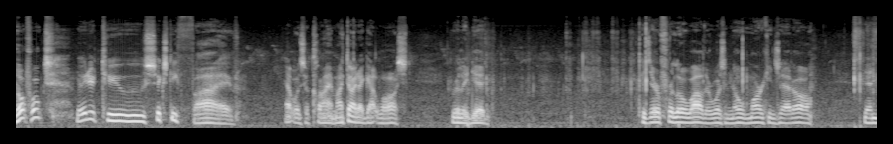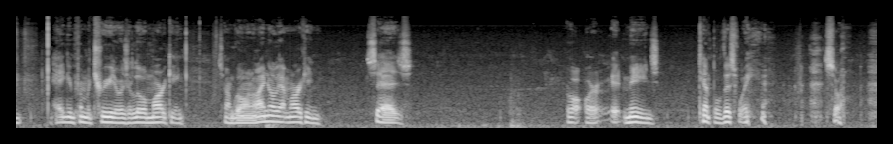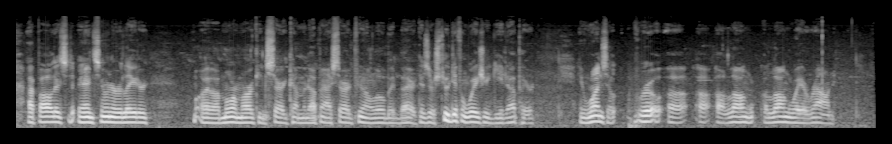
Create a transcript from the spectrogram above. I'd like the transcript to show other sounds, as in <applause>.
Hello, folks. Made it to 65. That was a climb. I thought I got lost. Really did. Because there for a little while there wasn't no markings at all. Then hanging from a tree there was a little marking. So I'm going, well, I know that marking says, or, or it means temple this way. <laughs> so I followed it, and sooner or later, uh, more markings started coming up, and I started feeling a little bit better because there's two different ways you get up here, and one's a real uh, a, a long a long way around,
